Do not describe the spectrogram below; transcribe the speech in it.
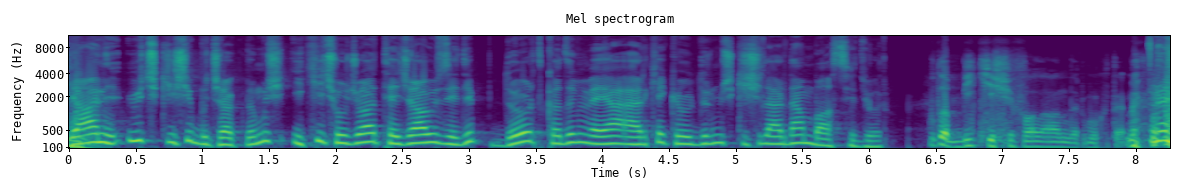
Yani 3 kişi bıçaklamış, 2 çocuğa tecavüz edip 4 kadın veya erkek öldürmüş kişilerden bahsediyorum. Bu da bir kişi falandır muhtemelen.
